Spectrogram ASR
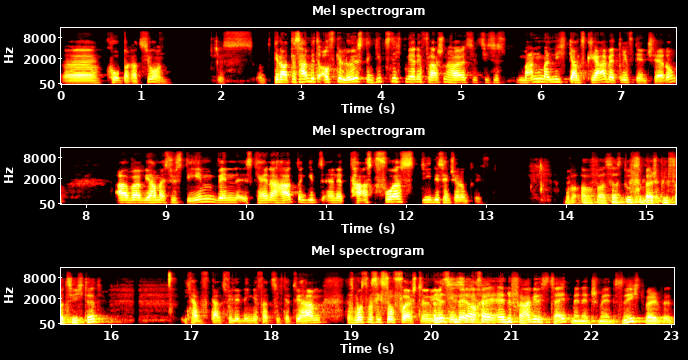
äh, Kooperation. Das, und genau das haben wir aufgelöst, den gibt es nicht mehr, den Flaschenhals. Jetzt ist es manchmal nicht ganz klar, wer trifft die Entscheidung aber wir haben ein System, wenn es keiner hat, dann gibt es eine Taskforce, die diese Entscheidung trifft. Auf was hast du zum Beispiel verzichtet? Ich habe ganz viele Dinge verzichtet. Wir haben, das muss man sich so vorstellen. Wir das ist ja auch eine Frage des Zeitmanagements, nicht? Weil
